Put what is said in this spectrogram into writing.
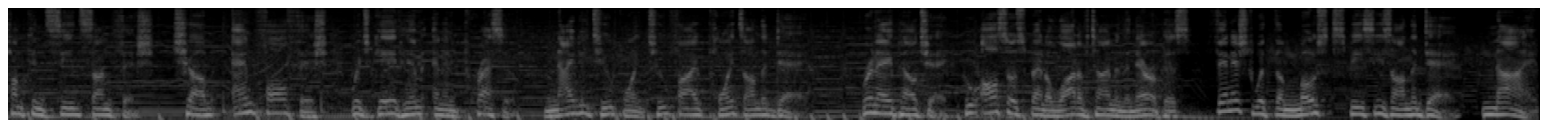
pumpkin seed sunfish, chub, and fall fish, which gave him an impressive 92.25 points on the day. Rene Pelletier, who also spent a lot of time in the Nerepis, finished with the most species on the day, nine,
